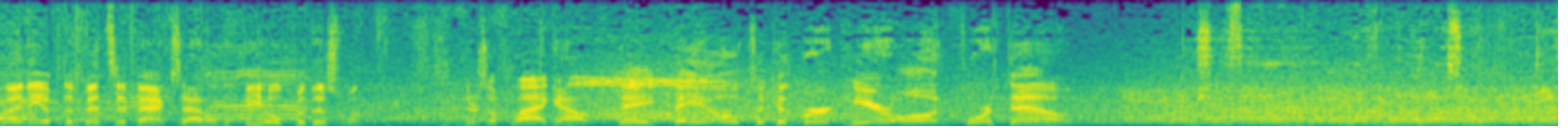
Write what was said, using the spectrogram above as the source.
Plenty of defensive backs out on the field for this one. There's a flag out. They fail to convert here on fourth down. Personal foul. Roughing the passer. Defense.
